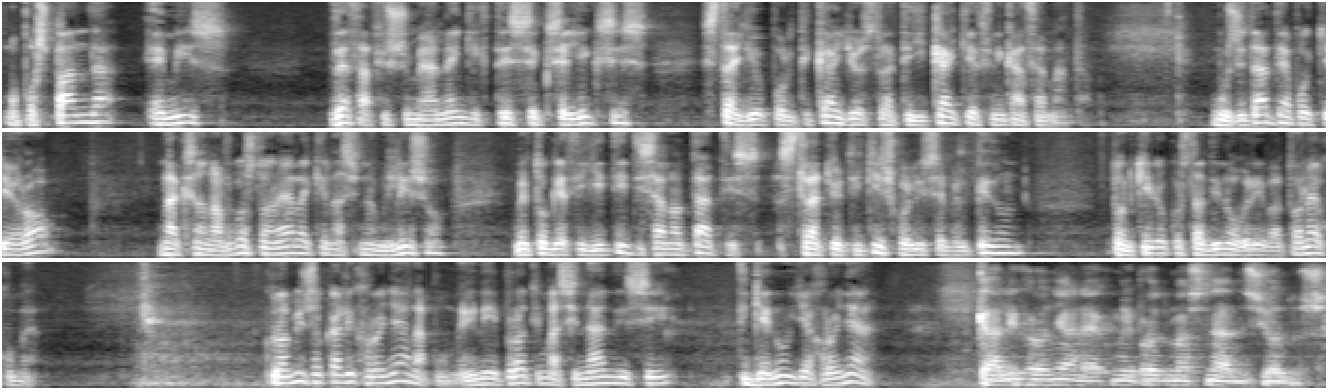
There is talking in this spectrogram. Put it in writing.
όπως πάντα εμείς δεν θα αφήσουμε ανέγκυχτες τις εξελίξεις στα γεωπολιτικά, γεωστρατηγικά και εθνικά θέματα. Μου ζητάτε από καιρό να ξαναβγώ στον αέρα και να συνομιλήσω με τον καθηγητή της Ανωτάτης Στρατιωτικής Σχολής Ευελπίδων, τον κύριο Κωνσταντίνο Γρίβα. Τον έχουμε. Νομίζω καλή χρονιά να πούμε. Είναι η πρώτη μας συνάντηση την καινούργια χρονιά. Καλή χρονιά να έχουμε η πρώτη μας συνάντηση όντως.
